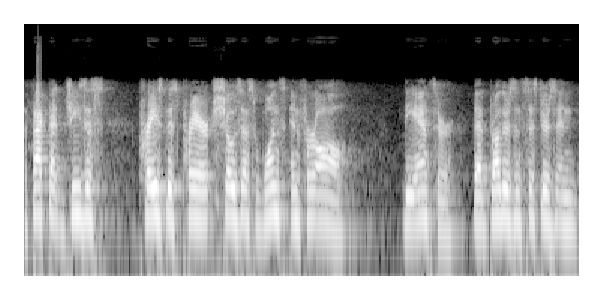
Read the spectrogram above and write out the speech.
The fact that Jesus prays this prayer shows us once and for all the answer that brothers and sisters and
